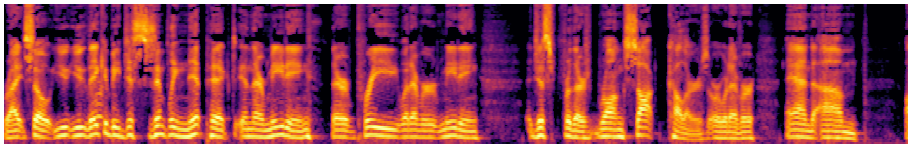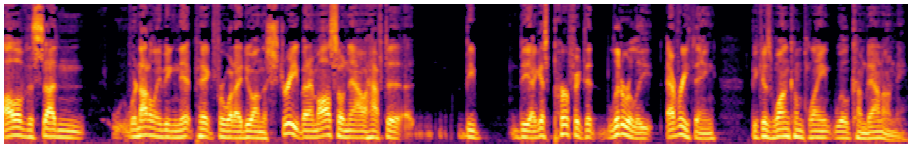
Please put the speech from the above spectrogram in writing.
right? So you, you they could be just simply nitpicked in their meeting, their pre whatever meeting, just for their wrong sock colors or whatever, and um, all of a sudden we're not only being nitpicked for what I do on the street, but I'm also now have to be I guess perfect at literally everything because one complaint will come down on me.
